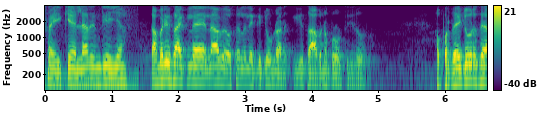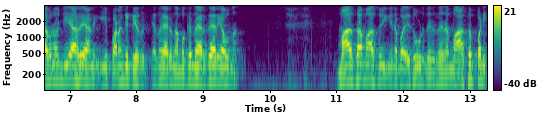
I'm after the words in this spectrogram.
സഹിക്കുക അല്ലാതെ എന്ത് ചെയ്യാം? കമ്പനീസ് ആക്ടിലെ എല്ലാ വ്യവസ്ഥകളും ലംഘിച്ചുകൊണ്ടാണ് ഈ സ്ഥാപനം പ്രവർത്തിച്ചിരുന്നത്. അപ്പോൾ പ്രത്യേകിച്ച് ഒരു സേവനവും ചെയ്യാതെയാണ് ഈ പണം കിട്ടിയത് എന്ന കാര്യം നമുക്ക് നേരത്തെ അറിയാവുന്ന. മാസാമാസം ഇങ്ങനെ പൈസ കൊടുത്തിരുന്നതിന് മാസപ്പടി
